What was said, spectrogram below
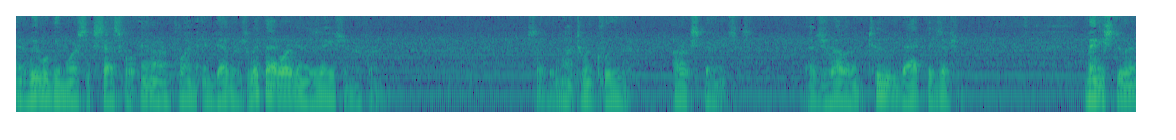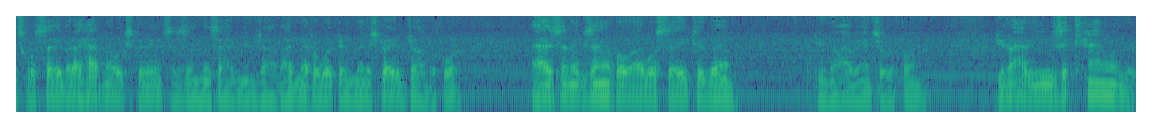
and we will be more successful in our employment endeavors with that organization or firm. So we want to include our experiences as relevant to that position. Many students will say, but I have no experiences in this admin job. I've never worked an administrative job before. As an example, I will say to them, do you know how to answer a phone? Do you know how to use a calendar?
